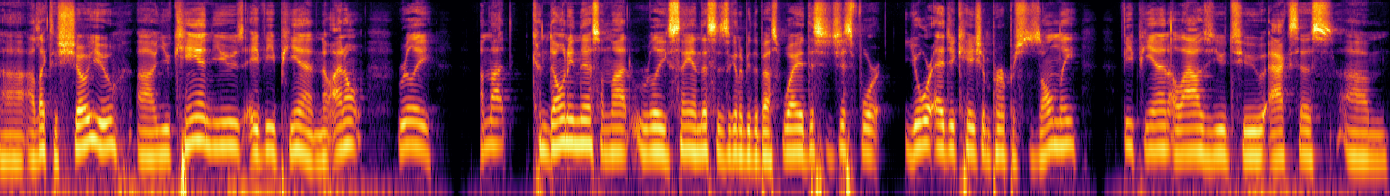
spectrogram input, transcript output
uh, I'd like to show you. Uh, you can use a VPN. Now, I don't really, I'm not condoning this. I'm not really saying this is going to be the best way. This is just for your education purposes only. VPN allows you to access, um,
